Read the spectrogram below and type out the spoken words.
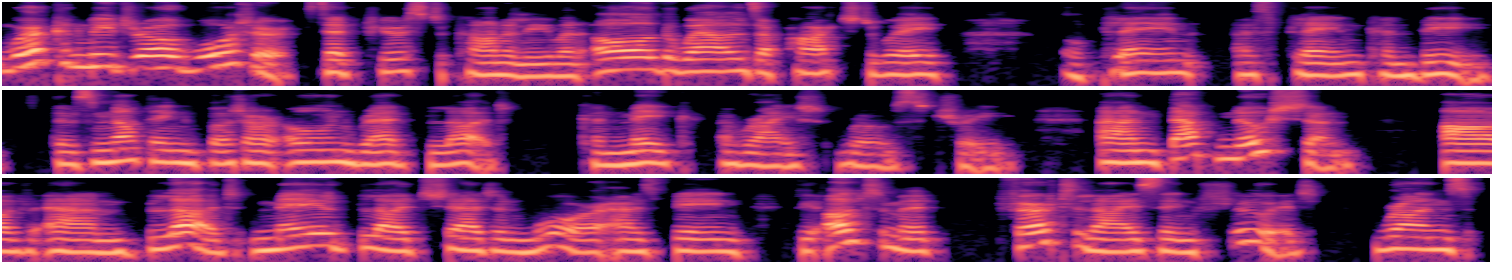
Where can we draw water? said Pearse de Connolly, when all the wells are parched away. Oh, plain as plain can be. There's nothing but our own red blood can make a right rose tree. And that notion of um, blood, male blood shed in war, as being the ultimate fertilizing fluid runs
